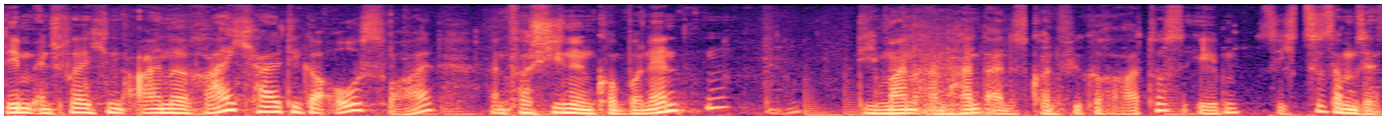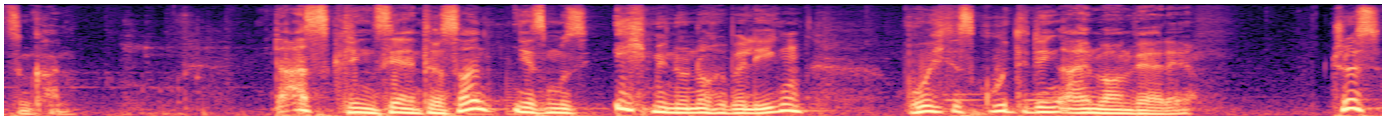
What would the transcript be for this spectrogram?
Dementsprechend eine reichhaltige Auswahl an verschiedenen Komponenten die man anhand eines Konfigurators eben sich zusammensetzen kann. Das klingt sehr interessant. Jetzt muss ich mir nur noch überlegen, wo ich das gute Ding einbauen werde. Tschüss,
